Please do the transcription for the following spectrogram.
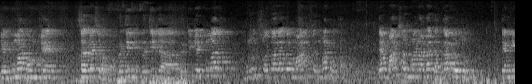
जयकुमार भाऊंचे होतं प्रति प्रति प्रति जयकुमार म्हणून स्वतःला जो मान सन्मान होता त्या मान सन्मानाला धक्का पोचून त्यांनी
